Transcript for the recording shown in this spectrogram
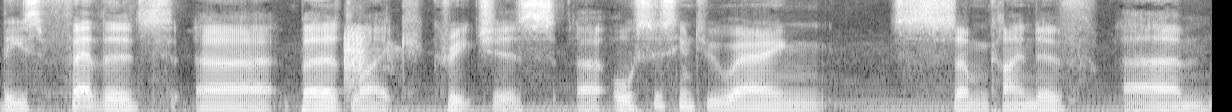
these feathered uh, bird-like creatures uh, also seem to be wearing some kind of um,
